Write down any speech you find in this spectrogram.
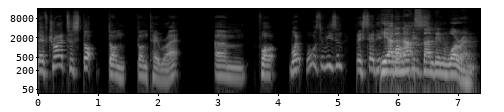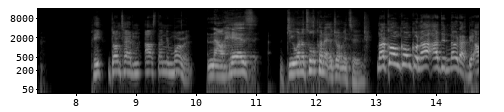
they've tried to stop Don Daunte Wright. Um, for what? What was the reason? They said He had an of his- outstanding warrant. He, Daunte had an outstanding warrant. Now, here's. Do you want to talk on it or do you want me to? Now go on, go on, go on. I, I didn't know that bit. I,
